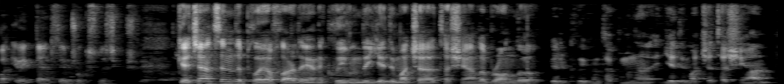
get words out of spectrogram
beklentilerin çok üstüne çıkmış. Geçen sene de playofflarda yani Cleveland'ı 7 maça taşıyan, LeBron'lu bir Cleveland takımını 7 maça taşıyan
